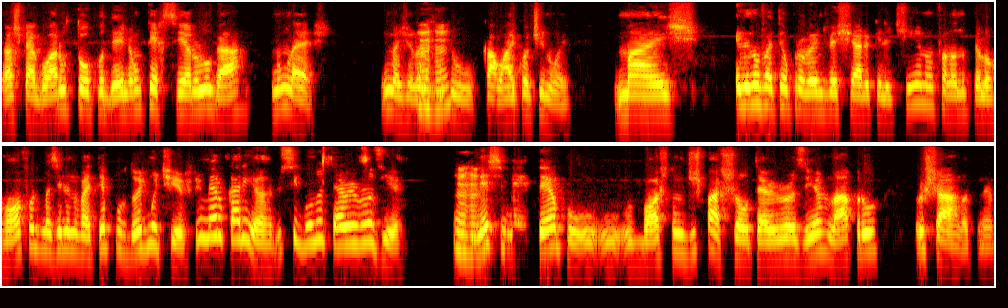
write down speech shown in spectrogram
Eu acho que agora o topo dele é um terceiro lugar no leste, imaginando uhum. que o Kawhi continue. Mas ele não vai ter o problema de vestiário que ele tinha, não falando pelo Hofford, mas ele não vai ter por dois motivos. Primeiro, o Cariano, segundo, o Terry Rozier. Uhum. Nesse meio tempo, o, o, Boston despachou o Terry Rozier lá pro, pro Charlotte, né?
